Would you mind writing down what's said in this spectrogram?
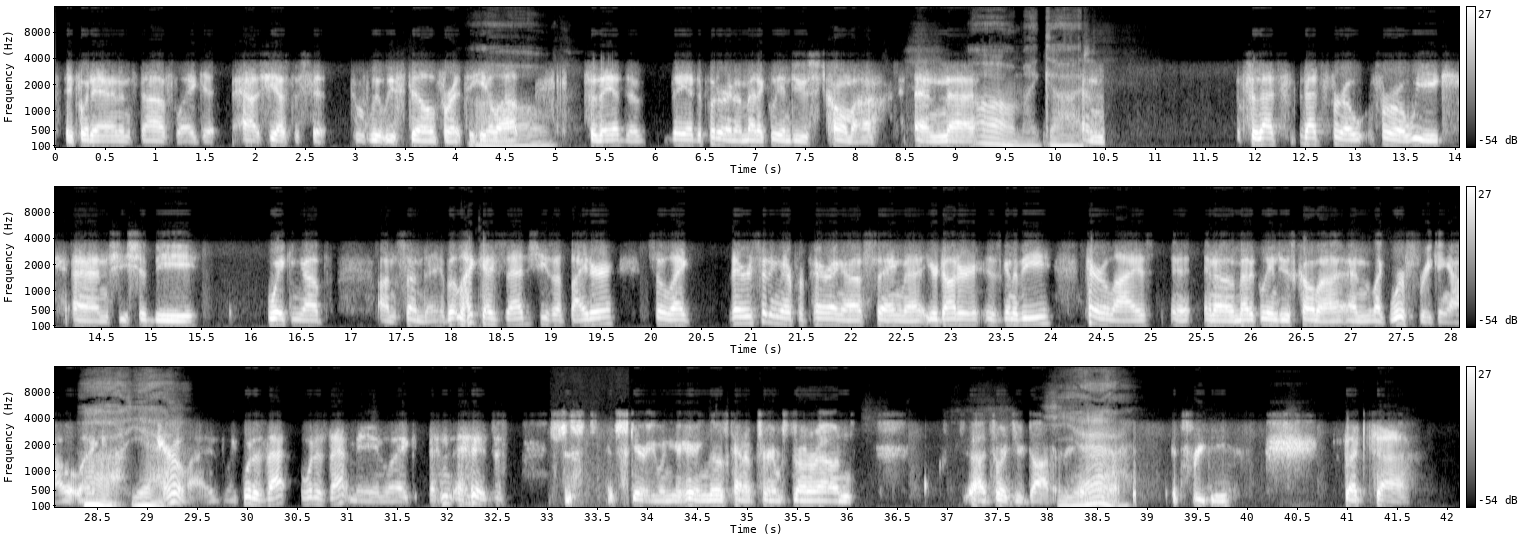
they put in and stuff like it has she has to sit completely still for it to heal up. Oh. so they had to they had to put her in a medically induced coma and uh oh my god. and so that's that's for a for a week and she should be waking up on Sunday. But like I said she's a fighter. So like they were sitting there preparing us saying that your daughter is going to be paralyzed in, in a medically induced coma and like we're freaking out like Ah, yeah paralyzed like what does that what does that mean like and, and it just it's just it's scary when you're hearing those kind of terms thrown around uh, towards your daughter you know? yeah it's freaky. But uh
